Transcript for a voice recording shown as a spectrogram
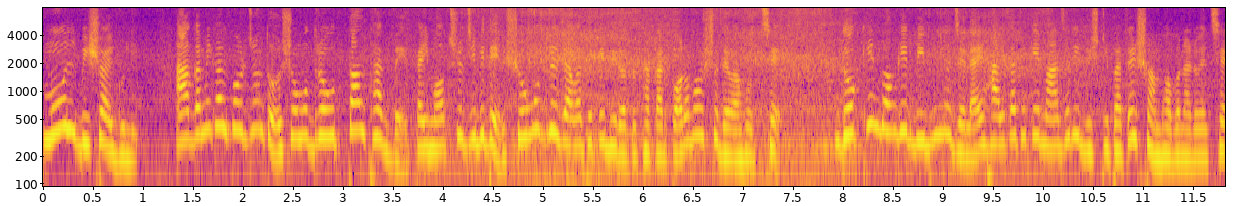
মূল বিষয়গুলি। আগামীকাল পর্যন্ত সমুদ্র উত্তাল থাকবে, তাই মৎস্যজীবীদের সমুদ্রে যাওয়া থেকে বিরত থাকার পরামর্শ দেওয়া হচ্ছে। দক্ষিণবঙ্গের বিভিন্ন জেলায় হালকা থেকে মাঝারি বৃষ্টিপাতের সম্ভাবনা রয়েছে।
